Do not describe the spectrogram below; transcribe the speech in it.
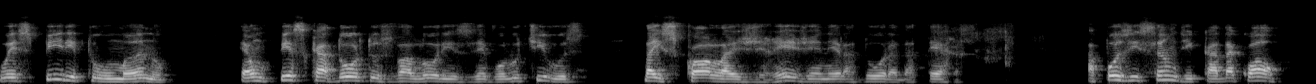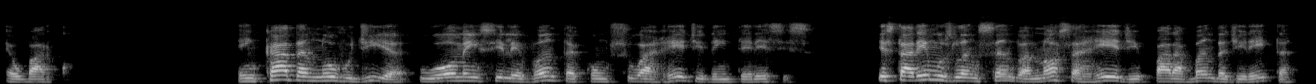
o espírito humano é um pescador dos valores evolutivos da escola regeneradora da Terra. A posição de cada qual é o barco. Em cada novo dia, o homem se levanta com sua rede de interesses estaremos lançando a nossa rede para a banda direita?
